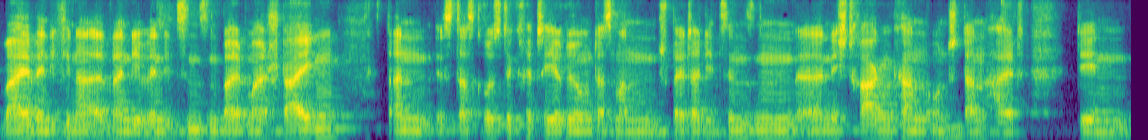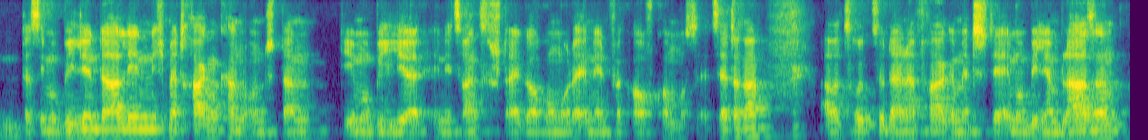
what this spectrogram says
weil wenn die, wenn, die, wenn die Zinsen bald mal steigen, dann ist das größte Kriterium, dass man später die Zinsen äh, nicht tragen kann und dann halt den, das Immobiliendarlehen nicht mehr tragen kann und dann die Immobilie in die Zwangssteigerung oder in den Verkauf kommen muss etc. Aber zurück zu deiner Frage mit der Immobilienblase.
